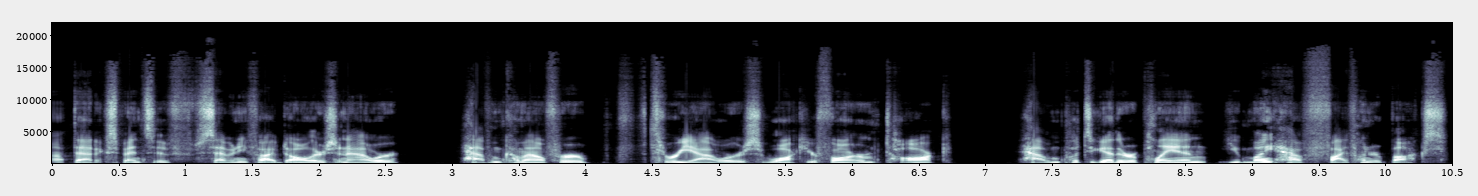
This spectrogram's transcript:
not that expensive, $75 an hour. Have them come out for three hours, walk your farm, talk, have them put together a plan. You might have 500 bucks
